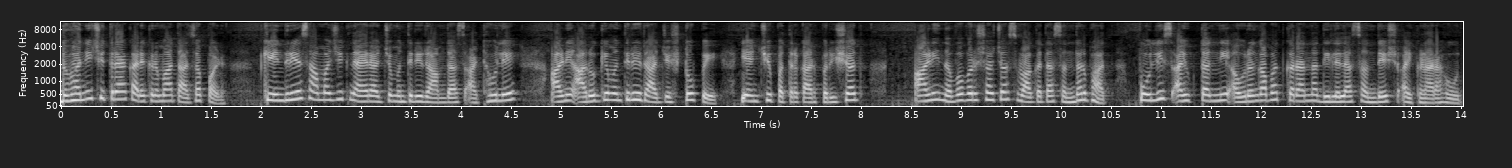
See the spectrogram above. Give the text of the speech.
ध्वनिचित्र या कार्यक्रमात आज आपण केंद्रीय सामाजिक न्याय राज्यमंत्री रामदास आठवले आणि आरोग्यमंत्री राजेश टोपे यांची पत्रकार परिषद आणि नववर्षाच्या स्वागतासंदर्भात पोलीस आयुक्तांनी औरंगाबादकरांना दिलेला संदेश ऐकणार आहोत.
